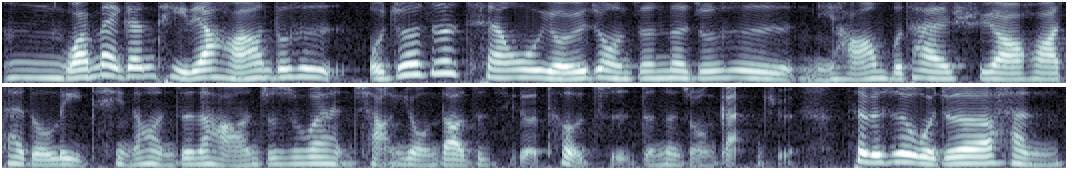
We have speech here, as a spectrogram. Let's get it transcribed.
嗯，完美跟体谅好像都是，我觉得这前五有一种真的就是你好像不太需要花太多力气，然后你真的好像就是会很常用到这几个特质的那种感觉。特别是我觉得很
